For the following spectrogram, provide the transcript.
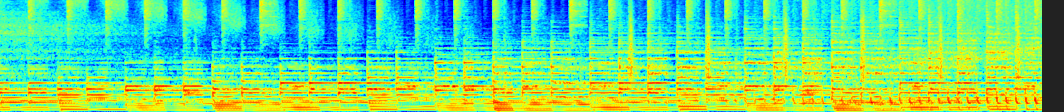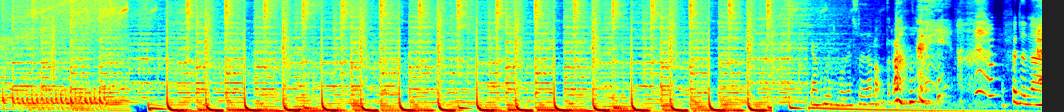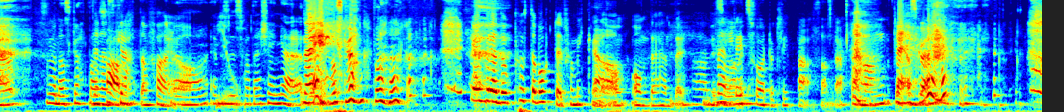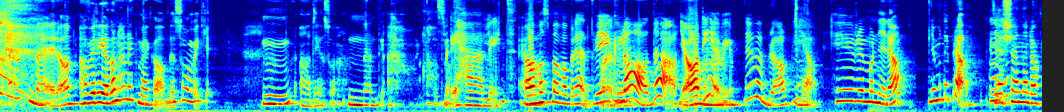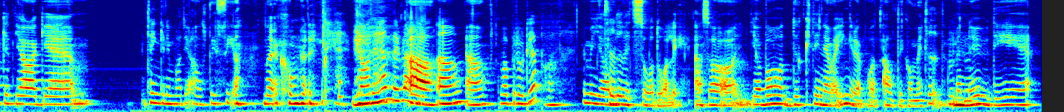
Jag kommer inte våga säga något idag. För dina, för mina skrattanfall. dina skrattanfall. Ja, jag har precis fått en känga här. att Nej. Jag får skratta. Jag är beredd att putta bort dig från mikron Ja. om, om det händer. Ja, Det väldigt svårt att klippa, Sandra. Ja. Nej, jag skojar. Nej då. Har vi redan hunnit märka av det så mycket? Mm. Ja, det är så. Men, det, men det är härligt. Ja. Man måste bara vara beredd Vi är glada. Ja, det är vi. Det var bra. Ja. Hur mår ni då? Jo men det är bra. Jag känner dock att jag... Eh, tänker ni på att jag alltid är sen när jag kommer? Ja, det händer ibland. Ja. Ja. Ja. Vad beror det på? Nej, men jag har blivit så dålig. Alltså, jag var duktig när jag var yngre på att alltid komma i tid. Men nu, det är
